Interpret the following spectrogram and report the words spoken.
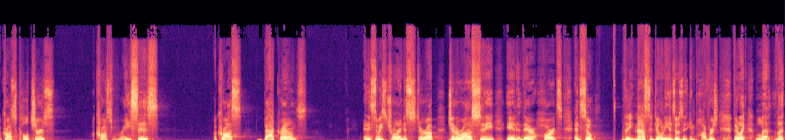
across cultures, across races, across backgrounds. And so he's trying to stir up generosity in their hearts. And so the Macedonians, those impoverished, they're like, let, let,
